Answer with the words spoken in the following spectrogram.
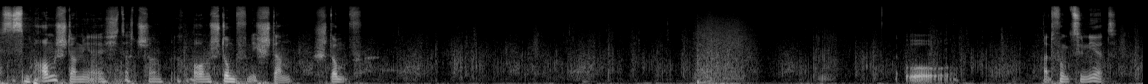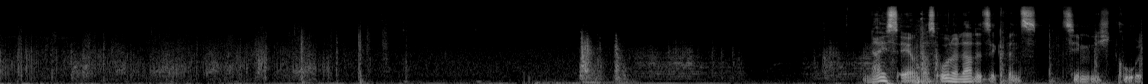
Es ist ein Baumstamm hier. Ich dachte schon. Ach, Baumstumpf, nicht Stamm. Stumpf. Hat funktioniert. Nice, ey, und das ohne Ladesequenz. Ziemlich cool.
